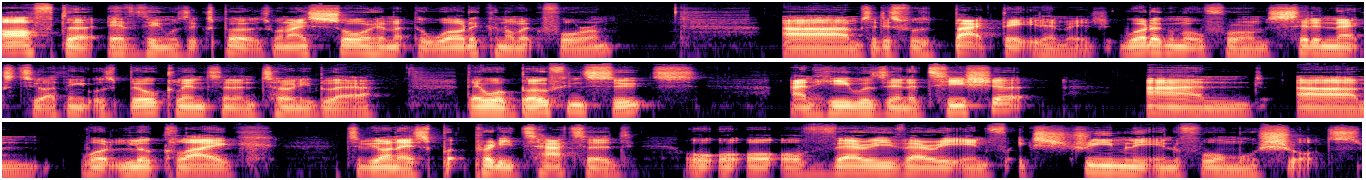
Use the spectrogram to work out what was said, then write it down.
after everything was exposed. When I saw him at the World Economic Forum, um, so this was backdated image, World Economic Forum sitting next to, I think it was Bill Clinton and Tony Blair. They were both in suits, and he was in a t-shirt and um, what looked like, to be honest, pretty tattered or, or, or very, very inf- extremely informal shorts.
